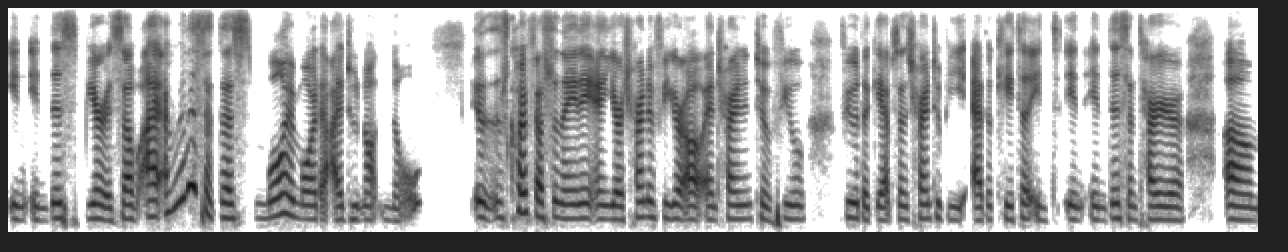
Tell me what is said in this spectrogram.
in in this sphere itself, I, I realized that there's more and more that I do not know it's quite fascinating and you're trying to figure out and trying to fill fill the gaps and trying to be educated in in, in this entire um,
